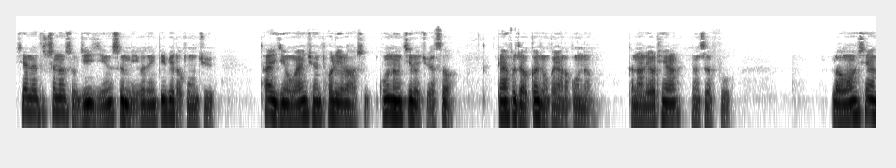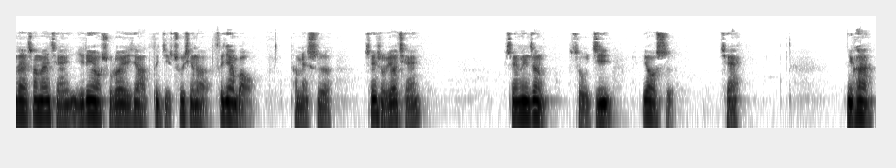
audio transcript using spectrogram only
现在的智能手机已经是每个人必备的工具，它已经完全脱离了功能机的角色，担负着各种各样的功能。可能聊天，能支付。老王现在上班前一定要数落一下自己出行的四件宝，他们是伸手要钱、身份证、手机、钥匙、钱。你看，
